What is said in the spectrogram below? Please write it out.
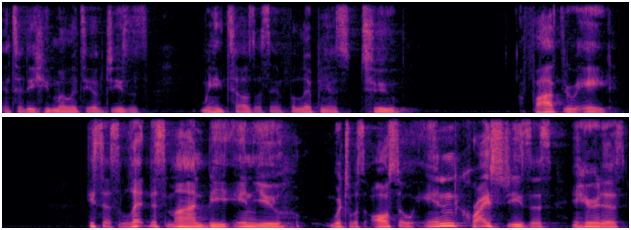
into the humility of Jesus when he tells us in Philippians 2 5 through 8. He says, Let this mind be in you, which was also in Christ Jesus. And here it is,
